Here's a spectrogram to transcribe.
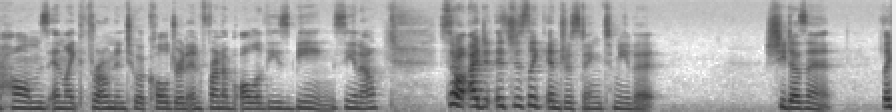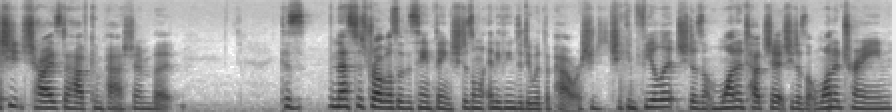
homes and like thrown into a cauldron in front of all of these beings, you know? So I it's just like interesting to me that she doesn't like she tries to have compassion, but because Nesta struggles with the same thing. She doesn't want anything to do with the power. She she can feel it. She doesn't want to touch it. She doesn't want to train.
